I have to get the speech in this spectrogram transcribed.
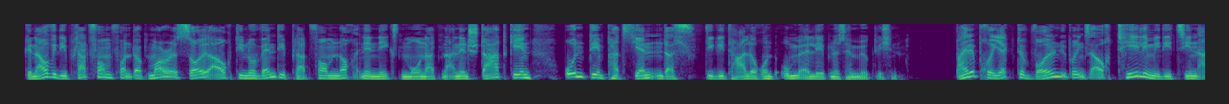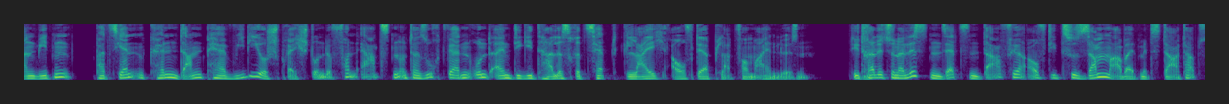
Genau wie die Plattform von Doc Morris soll auch die Noventi-Plattform noch in den nächsten Monaten an den Start gehen und dem Patienten das digitale Rundumerlebnis ermöglichen. Beide Projekte wollen übrigens auch Telemedizin anbieten. Patienten können dann per Videosprechstunde von Ärzten untersucht werden und ein digitales Rezept gleich auf der Plattform einlösen. Die Traditionalisten setzen dafür auf die Zusammenarbeit mit Startups.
